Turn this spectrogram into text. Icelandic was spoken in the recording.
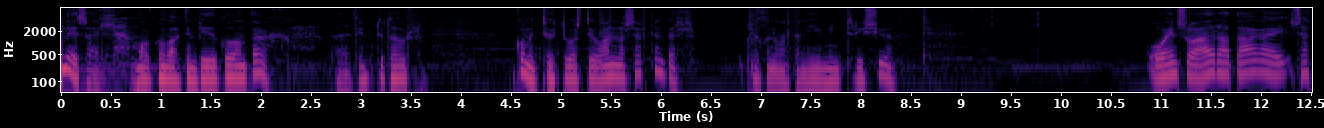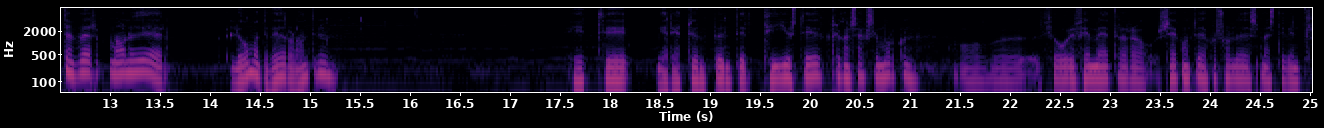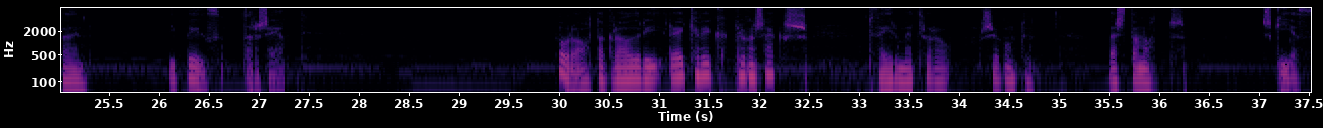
Komiði sæl, morgunvaktin býði góðan dag. Það er 50 dagur, komin 20. og 2. september, klukkunum vantar 9 minútur í sjö. Og eins og aðra daga í september mánuði er ljómandi viður á landinu. Hitti ég réttu um bundir 10 stig klukkan 6 í morgun og 4-5 uh, metrar á sekundu eitthvað soliðis mest í vindfræðin í byggð, þar að segja. Það voru 8 gráður í Reykjavík klukkan 6, 2 metrar á sekundu, vestanátt skíjað.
